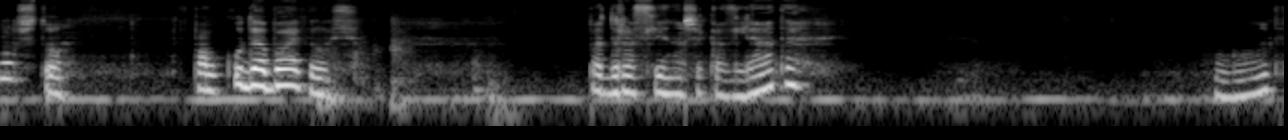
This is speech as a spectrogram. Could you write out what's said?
Ну что, в полку добавилось. Подросли наши козлята. Вот.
